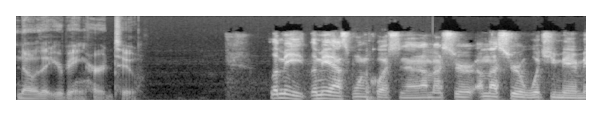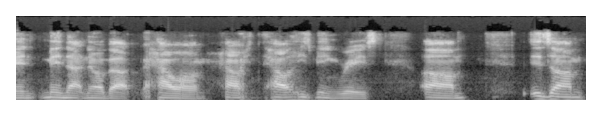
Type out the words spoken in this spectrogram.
know that you're being heard too Let me let me ask one question, and I'm not sure I'm not sure what you may or may, may not know about how um how how he's being raised. Um, is um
